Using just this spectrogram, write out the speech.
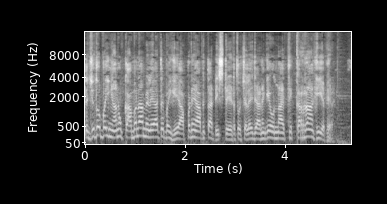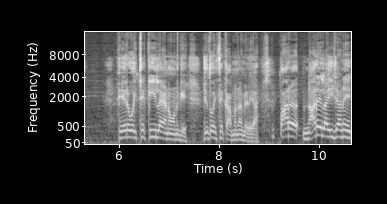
ਤੇ ਜਦੋਂ ਭਈਆਂ ਨੂੰ ਕੰਮ ਨਾ ਮਿਲਿਆ ਤੇ ਭਈਏ ਆਪਣੇ ਆਪ ਤੁਹਾਡੀ ਸਟੇਟ ਤੋਂ ਚਲੇ ਜਾਣਗੇ, ਉਹਨਾਂ ਇੱਥੇ ਕਰਨਾ ਕੀ ਹੈ ਫਿਰ? ਫਿਰ ਉਹ ਇੱਥੇ ਕੀ ਲੈਣ ਆਉਣਗੇ, ਜਦੋਂ ਇੱਥੇ ਕੰਮ ਨਾ ਮਿਲਿਆ? ਪਰ ਨਾਰੇ ਲਾਈ ਜਾਣੇ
